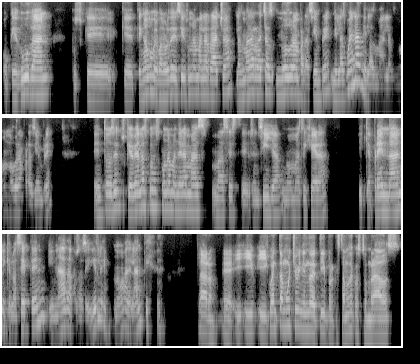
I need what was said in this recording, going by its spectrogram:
o que dudan, pues que, que tengan como el valor de decir es una mala racha. Las malas rachas no duran para siempre, ni las buenas ni las malas, ¿no? No duran para siempre entonces, pues que vean las cosas con una manera más, más este, sencilla, ¿no? Más ligera y que aprendan y que lo acepten y nada, pues a seguirle, ¿no? Adelante. Claro, eh, y, y, cuenta mucho viniendo de ti porque estamos acostumbrados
